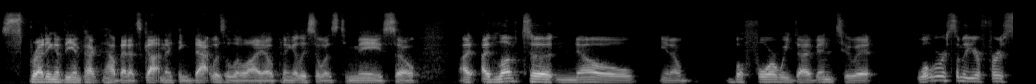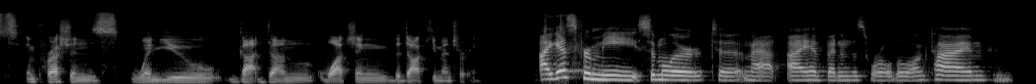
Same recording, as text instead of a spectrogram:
spreading of the impact and how bad it's gotten i think that was a little eye-opening at least it was to me. So I, i'd love to know you know before we dive into it what were some of your first impressions when you got done watching the documentary? I guess for me, similar to Matt, I have been in this world a long time,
